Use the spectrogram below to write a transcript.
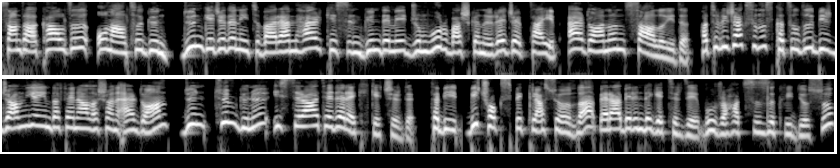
Sandığa kaldı 16 gün. Dün geceden itibaren herkesin gündemi Cumhurbaşkanı Recep Tayyip Erdoğan'ın sağlığıydı. Hatırlayacaksınız katıldığı bir canlı yayında fenalaşan Erdoğan dün tüm günü istirahat ederek geçirdi. Tabii birçok spekülasyonda beraberinde getirdiği bu rahatsızlık videosu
